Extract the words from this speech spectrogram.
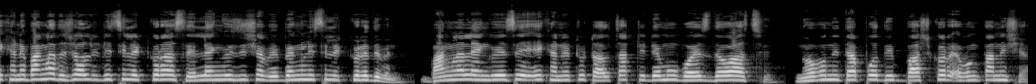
এখানে বাংলাদেশে অলরেডি সিলেক্ট করা আছে ল্যাঙ্গুয়েজ হিসাবে বেঙ্গলি সিলেক্ট করে দেবেন। বাংলা ল্যাঙ্গুয়েজে এখানে টোটাল চারটি ডেমো ভয়েস দেওয়া আছে। নবনীতা, প্রদীপ, ভাস্কর এবং তানিশা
